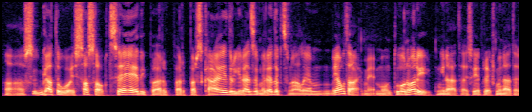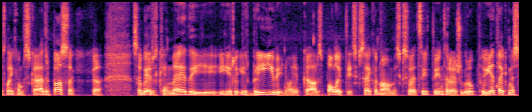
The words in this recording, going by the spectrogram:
gatavojas sasaukt sēdi par, par, par skaidri redzami redakcionāliem jautājumiem. Un to nu arī minētais, iepriekš minētais likums skaidri pasaka, ka sabiedriskie mēdīji ir, ir brīvi no jebkādas politiskas, ekonomiskas vai citu interešu grupu ietekmes,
